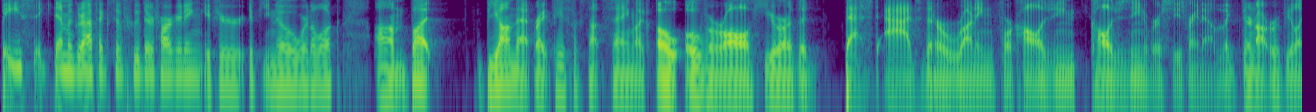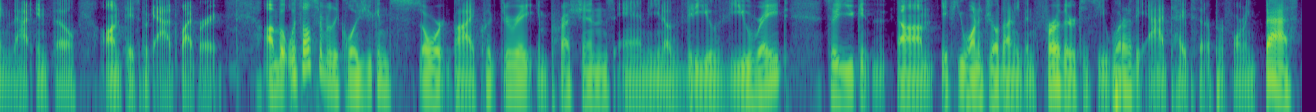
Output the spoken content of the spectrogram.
basic demographics of who they're targeting if you're if you know where to look um, but beyond that right facebook's not saying like oh overall here are the best ads that are running for college colleges and universities right now. Like they're not revealing that info on Facebook ads library. Um, but what's also really cool is you can sort by click through rate, impressions, and you know video view rate. So you can, um, if you want to drill down even further to see what are the ad types that are performing best,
